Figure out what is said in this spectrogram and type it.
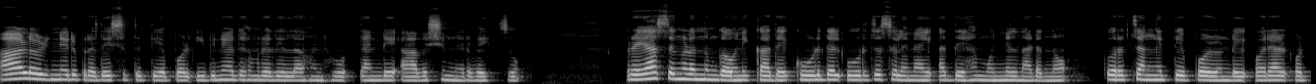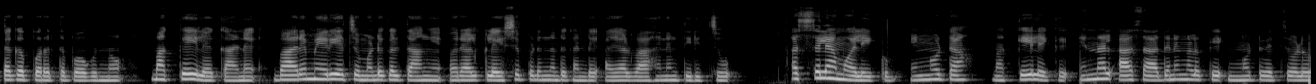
ആളൊഴിഞ്ഞൊരു പ്രദേശത്തെത്തിയപ്പോൾ ഇബ്നു അദ്ഹം റളിയല്ലാഹു അൻഹു തന്റെ ആവശ്യം നിർവഹിച്ചു. പ്രയാസങ്ങളൊന്നും ഗൗനിക്കാതെ കൂടുതൽ ഊർജസ്വലനായി അദ്ദേഹം മുന്നിൽ നടന്നു. കുറച്ചങ്ങെത്തിയപ്പോഴുണ്ട് ഒരാൾ ഒട്ടകപ്പുറത്ത് പോകുന്നു. മക്കയിലേക്കാണ്. ഭാരമേറിയ ചുമടുകൾ താങ്ങി ഒരാൾ ക്ലേശപ്പെടുന്നത് കണ്ട് അയാൾ വാഹനം തിരിച്ചു. "അസ്സലാമു അലൈക്കും. എങ്ങോട്ടാ? " "മക്കയിലേക്ക്. " "എന്നാൽ ആ സാധനങ്ങളൊക്കെ ഇങ്ങോട്ട് വെച്ചോളൂ.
